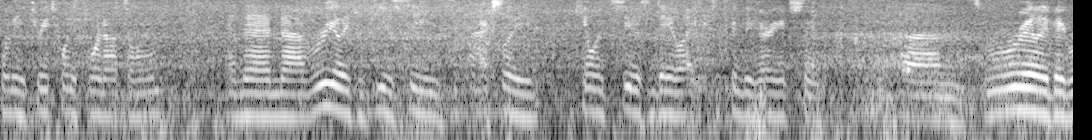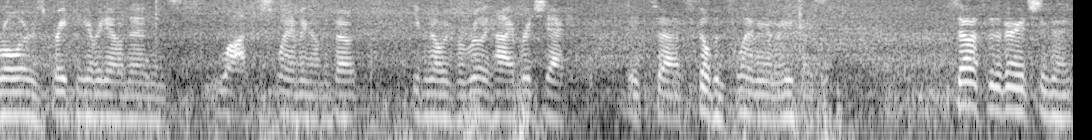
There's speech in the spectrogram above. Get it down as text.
23, 24 knots of wind, and then uh, really confused seas. Actually, can't wait to see this in daylight. So it's going to be very interesting. Um, some really big rollers breaking every now and then, and lots of slamming on the boat. Even though we have a really high bridge deck, it's, uh, it's still been slamming underneath us. So it's been a very interesting night.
